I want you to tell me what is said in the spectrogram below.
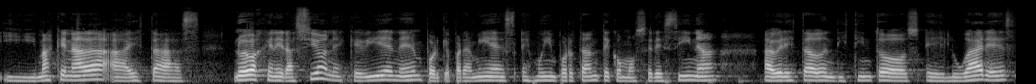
y más que nada a estas nuevas generaciones que vienen, porque para mí es, es muy importante como cerecina haber estado en distintos lugares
